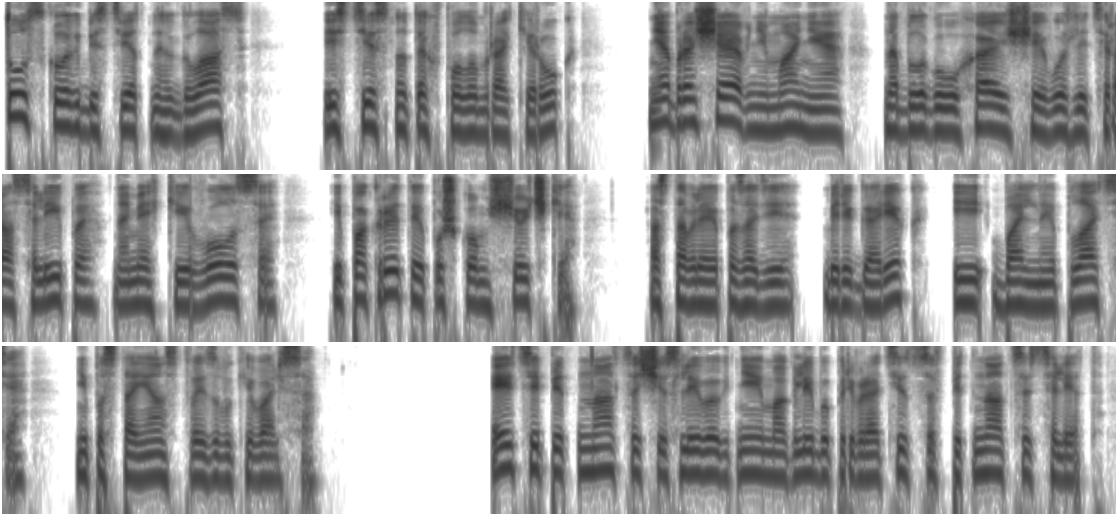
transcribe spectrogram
тусклых бесцветных глаз и стиснутых в полумраке рук, не обращая внимания на благоухающие возле террасы липы, на мягкие волосы и покрытые пушком щечки, оставляя позади берега рек и бальные платья, непостоянство и звуки вальса. Эти пятнадцать счастливых дней могли бы превратиться в пятнадцать лет —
